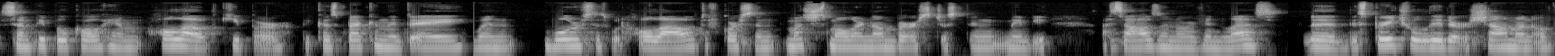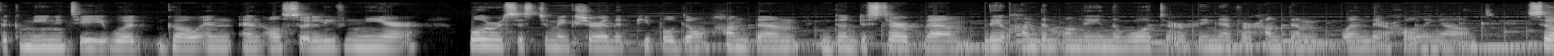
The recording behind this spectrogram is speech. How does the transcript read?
some people call him hole out keeper because back in the day when walruses would hole out, of course, in much smaller numbers, just in maybe a thousand or even less, the, the spiritual leader, shaman of the community would go in and also live near walruses to make sure that people don't hunt them and don't disturb them. They hunt them only in the water. They never hunt them when they're holing out. So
